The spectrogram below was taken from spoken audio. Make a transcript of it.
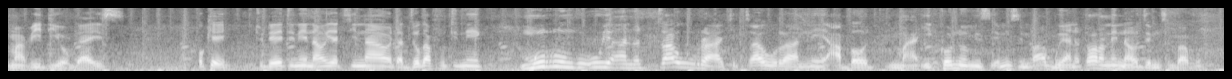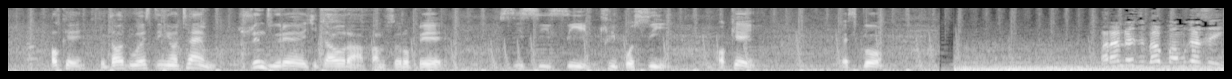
mavhidhiyo guys. Okay today tine nhau yatinayo tadzoka futi nemurungu uyo anotaura achitaura neabout maeconomies emuzimbabwe anotaura nenhau dzemuzimbabwe. Okay without wasting your time zvinzwire ichitaura pamusoro peccc triple c. Okay let's go. Varanda zimbabwe amuka sei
